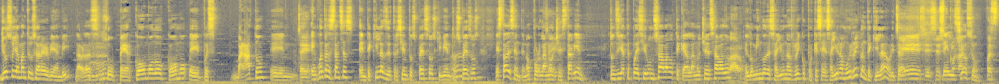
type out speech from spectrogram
Yo soy amante de usar Airbnb, la verdad es súper cómodo, cómodo, eh, pues barato. en- Sí. Encuentras estancias en tequilas de 300 pesos, 500 Ah, pesos. Está decente, ¿no? Por la Sí. noche, está bien. Entonces ya te puedes ir un sábado, te quedas la noche de sábado. Claro. El domingo desayunas rico porque se desayuna muy rico en tequila ahorita. Sí, sí, sí. Delicioso. la- pues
